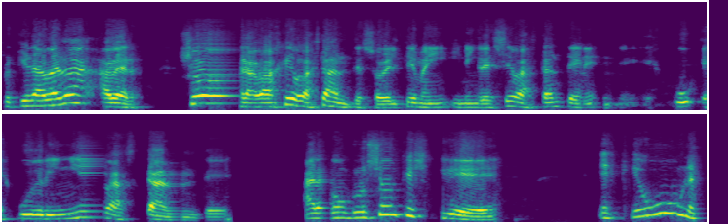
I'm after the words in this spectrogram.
Porque la verdad, a ver, yo trabajé bastante sobre el tema y, y ingresé bastante, escudriñé bastante a la conclusión que llegué es que hubo una,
